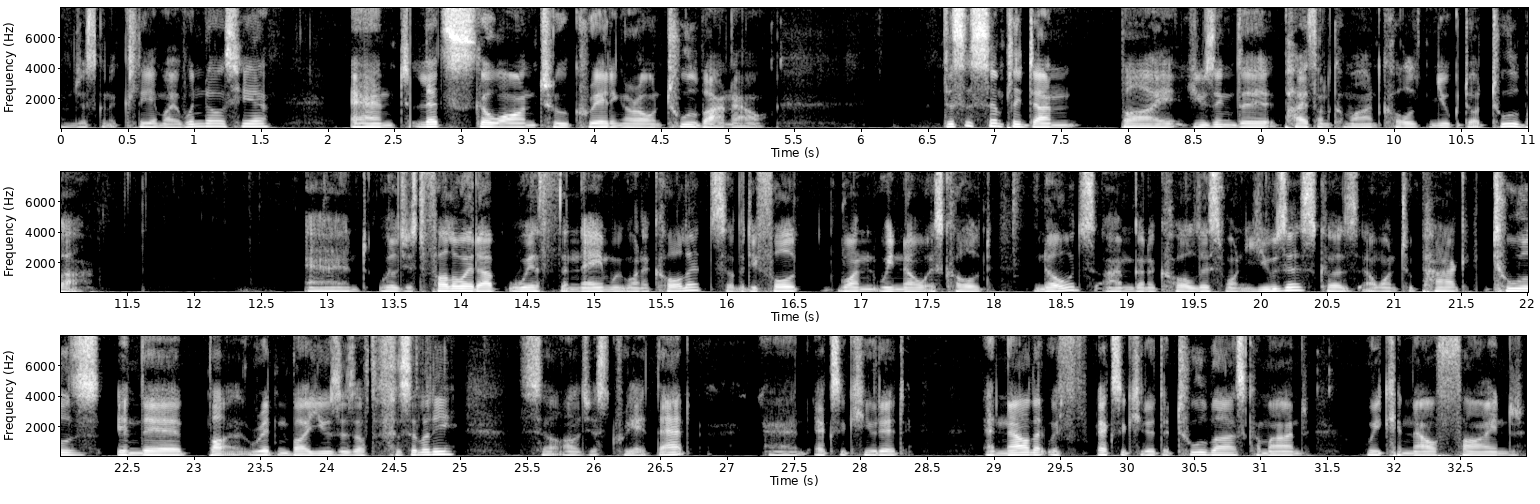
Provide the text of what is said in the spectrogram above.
I'm just going to clear my windows here. And let's go on to creating our own toolbar now. This is simply done by using the Python command called nuke.toolbar. And we'll just follow it up with the name we want to call it. So the default one we know is called nodes. I'm going to call this one users because I want to pack tools in there by, written by users of the facility. So I'll just create that and execute it. And now that we've executed the toolbars command, we can now find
